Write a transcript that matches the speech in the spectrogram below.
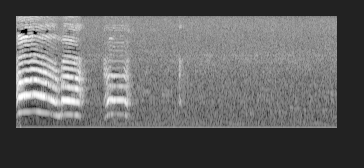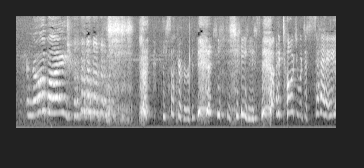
arm. Uh, uh, nobody. He's like a. Jeez. I told you what to say.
